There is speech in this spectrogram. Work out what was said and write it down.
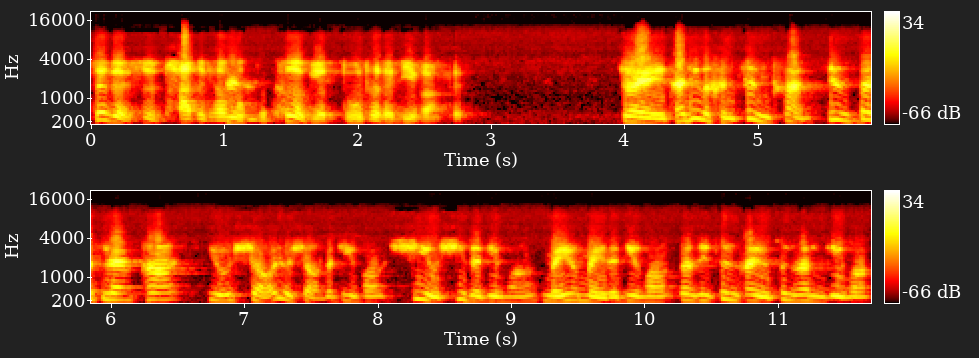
这个是它这条公路特别独特的地方。对对，它就是很震撼，就是但是呢，它有小有小的地方，细有细的地方，美有美的地方，但是震撼有震撼的地方，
